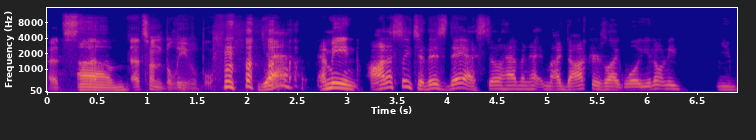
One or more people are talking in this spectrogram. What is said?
That's that, um, that's unbelievable. yeah, I mean, honestly, to this day, I still haven't had. My doctor's like, "Well, you don't need you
